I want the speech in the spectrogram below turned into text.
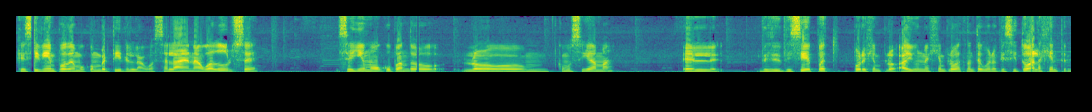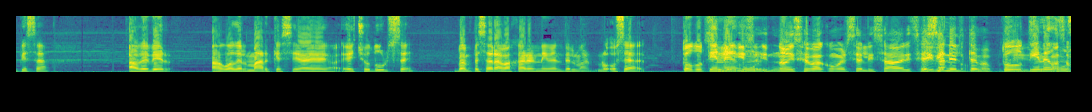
Que si bien podemos convertir el agua salada en agua dulce, seguimos ocupando lo, ¿cómo se llama? El, si después, por ejemplo, hay un ejemplo bastante bueno que si toda la gente empieza a beber agua del mar que se ha hecho dulce, va a empezar a bajar el nivel del mar. O sea, todo tiene Sí, y se- un, y no, y se va a comercializar y se, ahí viene el tema. pues, Todo si- tiene un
